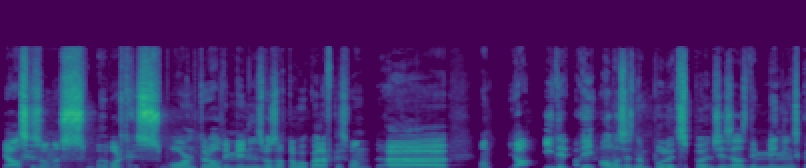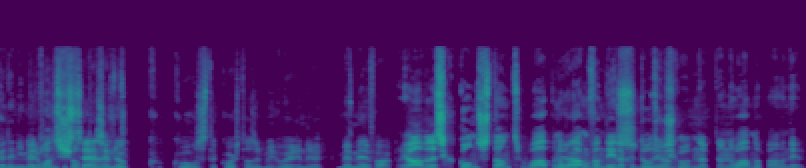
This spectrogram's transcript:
ja, als je zo een sw- je wordt geswarmd door al die minions, was dat toch ook wel even van. eh, want ja, ieder, alles is een bullet sponge. Zelfs die minions kunnen niet meer Ja, one-shotten. zijn en ook ko- kogels tekort, als ik me goed herinner. Bij mij vaak. Ja, maar dat is constant wapen Ja, oppakken van die dat je ja. doodgeschoten hebt. En een wapen oppakken van die.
